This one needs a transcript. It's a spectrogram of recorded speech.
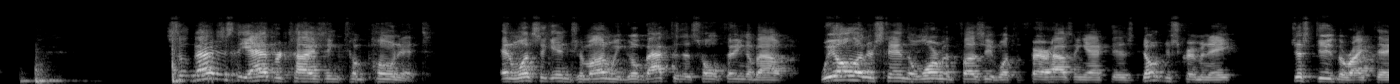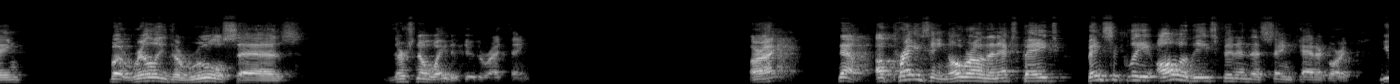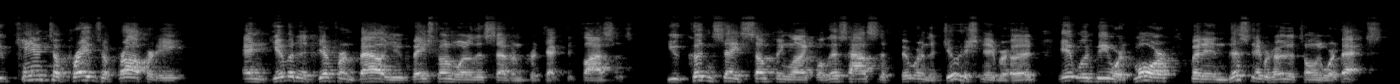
So that is the advertising component. And once again, Jaman, we go back to this whole thing about, we all understand the warm and fuzzy of what the Fair Housing Act is. Don't discriminate, just do the right thing. But really the rule says there's no way to do the right thing. All right. Now, appraising over on the next page, basically all of these fit in the same category. You can't appraise a property and give it a different value based on one of the seven protected classes. You couldn't say something like, well, this house, if it were in the Jewish neighborhood, it would be worth more, but in this neighborhood, it's only worth X.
